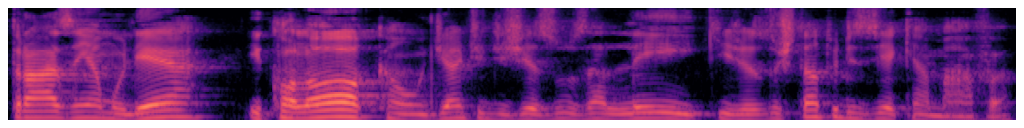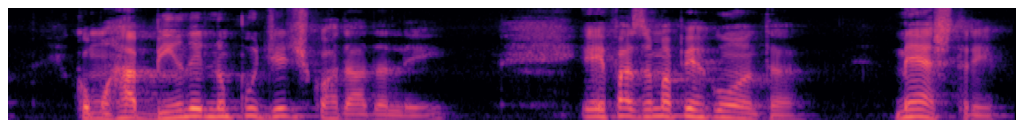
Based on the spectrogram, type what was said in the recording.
trazem a mulher e colocam diante de Jesus a lei que Jesus tanto dizia que amava. Como rabino, ele não podia discordar da lei. E aí faz uma pergunta: Mestre,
